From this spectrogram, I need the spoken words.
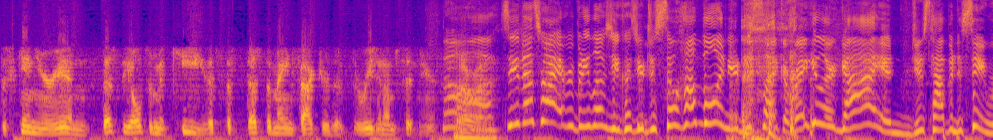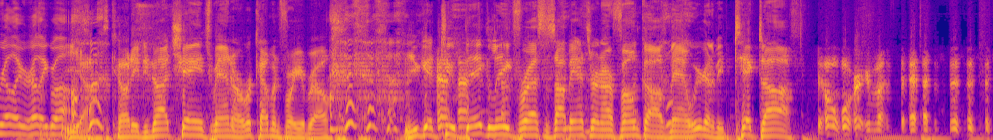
the skin you're in. That's the ultimate key. That's the that's the main factor. That the reason I'm sitting here. Aw. All right. See, that's why everybody loves you because you're just so humble and you're just like a regular guy and just happen to sing really, really well. Yeah, Cody, do not change, man, or we're coming for you, bro. You get too big league for us to stop answering our phone calls, man. We're going to be ticked off. Don't worry about that.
